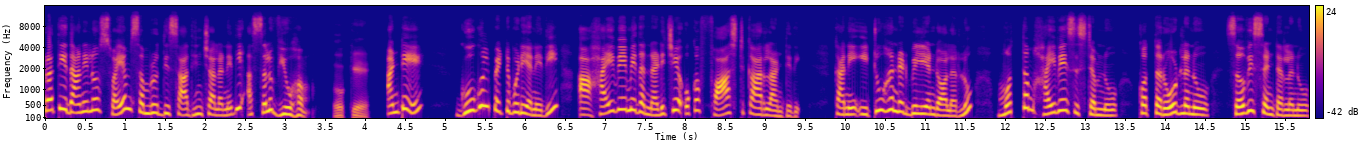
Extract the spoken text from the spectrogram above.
ప్రతి దానిలో స్వయం సమృద్ధి సాధించాలనేది అస్సలు వ్యూహం. ఓకే. అంటే గూగుల్ పెట్టుబడి అనేది ఆ హైవే మీద నడిచే ఒక ఫాస్ట్ కార్ లాంటిది. కానీ ఈ టూ హండ్రెడ్ బిలియన్ డాలర్లు మొత్తం హైవే సిస్టమ్ను కొత్త రోడ్లను సర్వీస్ సెంటర్లను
